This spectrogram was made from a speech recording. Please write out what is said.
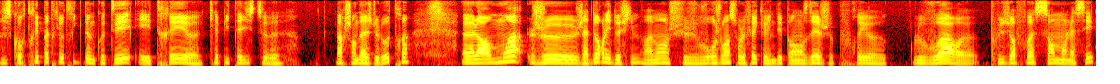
Discours très patriotique d'un côté et très euh, capitaliste euh, marchandage de l'autre. Euh, alors moi, j'adore les deux films. Vraiment, je, vous rejoins sur le fait qu'à Independence Day, je pourrais euh, le voir euh, plusieurs fois sans m'en lasser.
